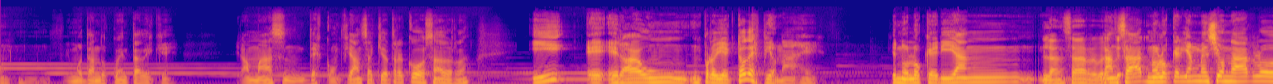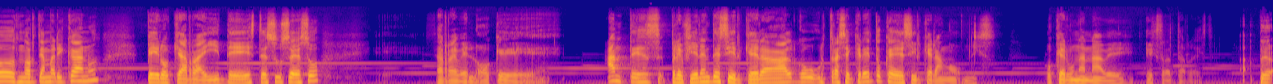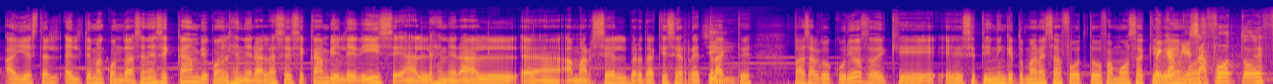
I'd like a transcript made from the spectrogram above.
fuimos dando cuenta de que era más mm, desconfianza que otra cosa, ¿verdad? Y eh, era un, un proyecto de espionaje, que no lo querían Lanzar. ¿verdad? lanzar, no lo querían mencionar los norteamericanos, pero que a raíz de este suceso eh, se reveló que antes prefieren decir que era algo ultra secreto que decir que eran ovnis o que era una nave extraterrestre. Pero ahí está el, el tema, cuando hacen ese cambio, cuando el general hace ese cambio y le dice al general, eh, a Marcel, ¿verdad? Que se retracte, pasa algo curioso de que eh, se tienen que tomar esa foto famosa que Venga, vemos. esa foto es,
